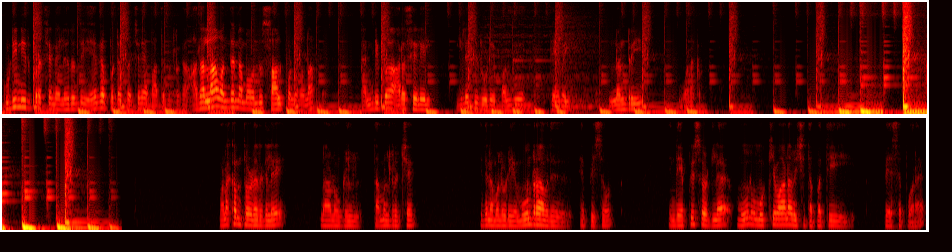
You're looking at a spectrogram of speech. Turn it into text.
குடிநீர் பிரச்சனையிலிருந்து ஏகப்பட்ட பிரச்சனையை பார்த்துக்கிட்டு இருக்கோம் அதெல்லாம் வந்து நம்ம வந்து சால்வ் பண்ணணும்னா கண்டிப்பாக அரசியலில் இளைஞர்களுடைய பங்கு தேவை. நன்றி. வணக்கம். வணக்கம் தோழர்களே. நான் உங்கள் தமிழ் ரிச்சர்ட் இது நம்மளுடைய மூன்றாவது எபிசோட் இந்த எபிசோடில் மூணு முக்கியமான விஷயத்தை பற்றி பேச போகிறேன்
